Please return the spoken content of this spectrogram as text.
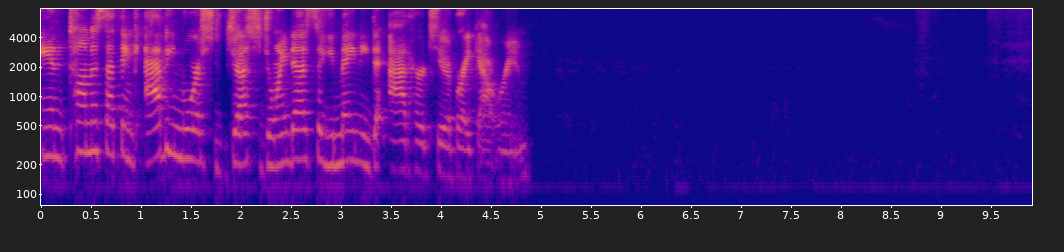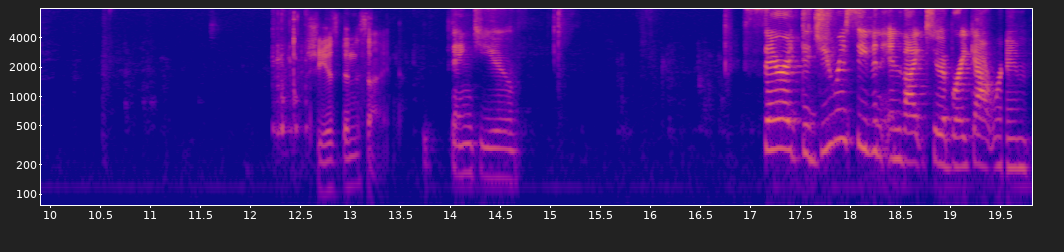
And Thomas, I think Abby Morris just joined us, so you may need to add her to a breakout room. She has been assigned. Thank you. Sarah, did you receive an invite to a breakout room?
